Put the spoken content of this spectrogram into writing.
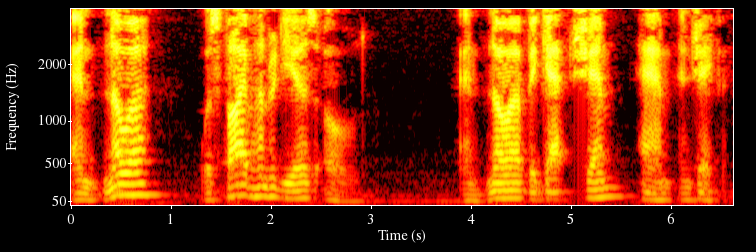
And Noah was five hundred years old. And Noah begat Shem, Ham, and Japheth.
